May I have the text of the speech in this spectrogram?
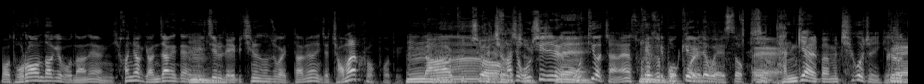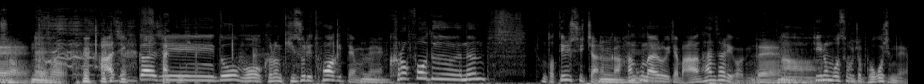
뭐 돌아온다기보다는 현역 연장에 대한 음. 의지를 내비치는 선수가 있다면 이제 자말 크로포드. 음. 아, 그쵸. 그쵸, 사실. 올 시즌에 네. 못 뛰었잖아요. 계속 복귀하려고. 애썼고. 네. 단기 알바면 최고죠 이게. 그렇죠. 네. 네. 그래서 아직까지도 뭐 그런 기술이 통하기 때문에 음. 크로포드는 좀 더 뛸 수 있지 않을까. 음. 한국 나이로 이제 41살이거든요. 네. 아. 뛰는 모습을 좀 보고 싶네요.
